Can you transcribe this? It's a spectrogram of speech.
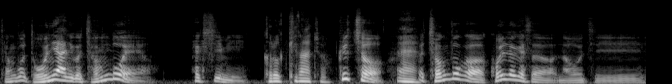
정보 돈이 아니고 정보예요. 핵심이 그렇긴 하죠. 그렇죠. 예. 정보가 권력에서 나오지.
